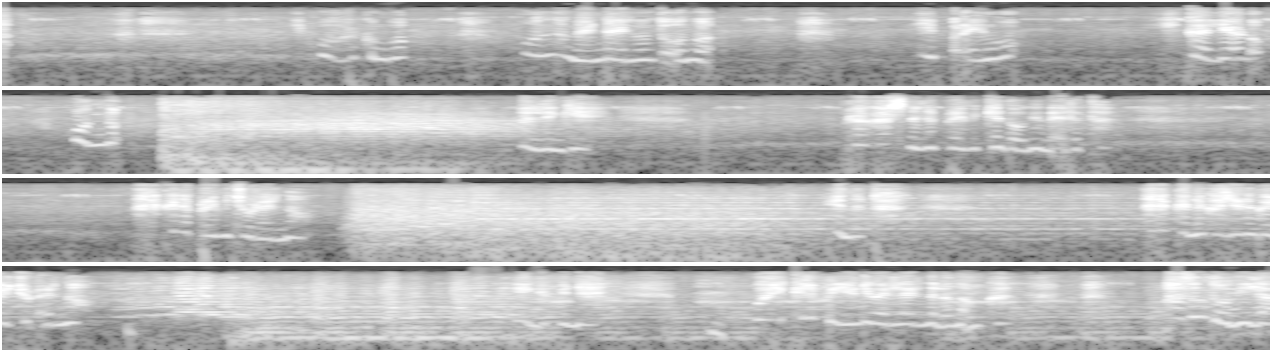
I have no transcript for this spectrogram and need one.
നിനക്ക് ഇപ്പൊ ഓർക്കുമ്പോ ഒന്നും വേണ്ടായിരുന്നു തോന്നുക. ഈ പ്രേമവും ഈ കല്യാണവും ഒന്നും. അല്ലെങ്കിൽ പ്രകാശ് എന്നെ പ്രേമിക്കാൻ തോന്നിയ നേരത്ത് നിനക്കെന്നെ പ്രേമിച്ചൂടായിരുന്നോ? എന്നിട്ട് നിനക്കെന്നെ കല്യാണം കഴിച്ചൂടായിരുന്നോ? എങ്കിൽ പിന്നെ ഒരിക്കലും പേണ്ടി വരില്ലായിരുന്നല്ലോ നമുക്ക്. അതും തോന്നിയില്ല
